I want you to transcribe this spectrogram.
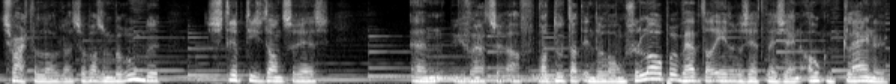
Zwarte Lola, ze was een beroemde striptease-danseres. En u vraagt zich af, wat doet dat in de Roomse loper? We hebben het al eerder gezegd, wij zijn ook een kleine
